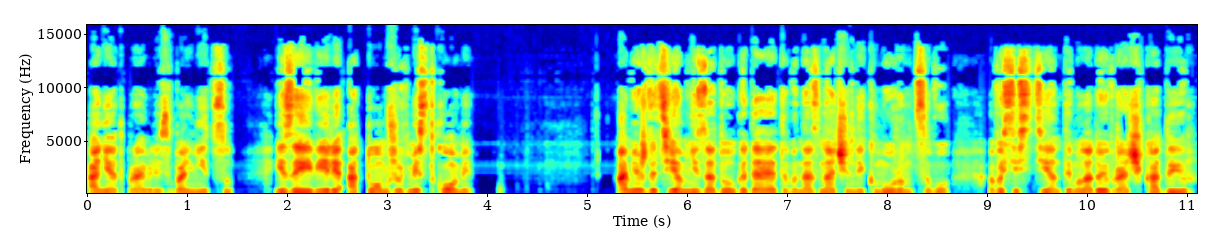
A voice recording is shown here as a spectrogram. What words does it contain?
Они отправились в больницу и заявили о том же в месткоме. А между тем, незадолго до этого назначенный к Муромцеву в ассистенты молодой врач Кадыр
